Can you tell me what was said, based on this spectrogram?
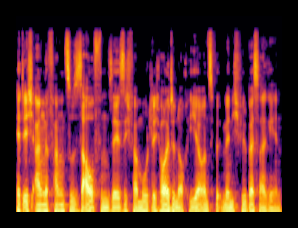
Hätte ich angefangen zu saufen, säße ich vermutlich heute noch hier und es wird mir nicht viel besser gehen.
